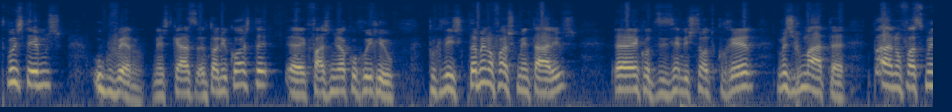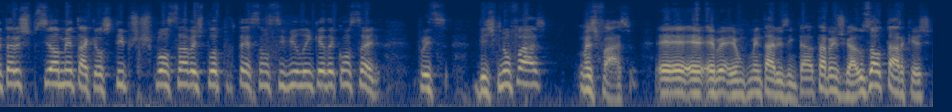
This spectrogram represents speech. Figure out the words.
Depois temos o governo, neste caso António Costa, eh, que faz melhor que o Rui Rio, porque diz que também não faz comentários enquanto os incêndios estão a decorrer, mas remata, pá, não faço comentários especialmente àqueles tipos responsáveis pela proteção civil em cada conselho. Por isso, diz que não faz, mas faz. É, é- é- é um comentáriozinho, está, está bem jogado. Os autarcas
